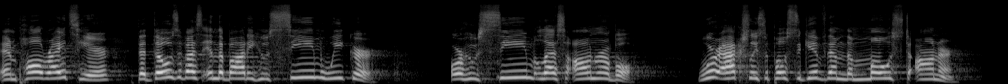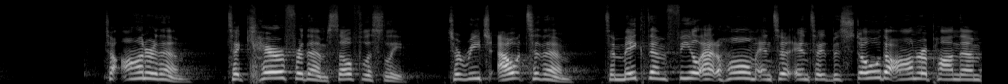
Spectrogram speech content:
And Paul writes here that those of us in the body who seem weaker, or who seem less honorable, we're actually supposed to give them the most honor, to honor them, to care for them selflessly, to reach out to them, to make them feel at home, and to, and to bestow the honor upon them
